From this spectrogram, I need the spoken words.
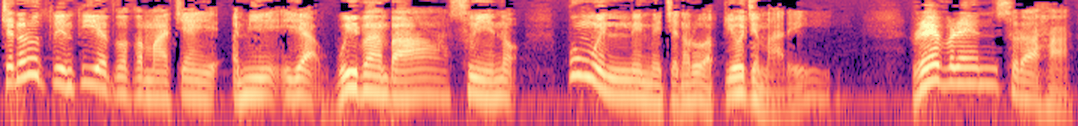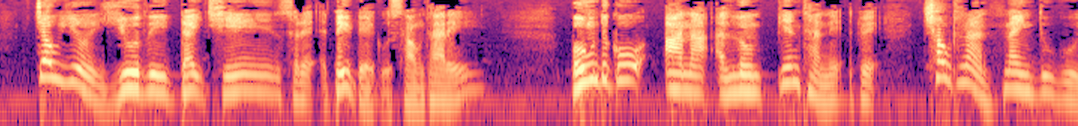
ကျွန်တော်တို့သင်သိရသောသမာကျမ်းရဲ့အမြင်အရဝေဖန်ပါဆိုရင်တော့ပုံဝင်လင်းမယ်ကျွန်တော်တို့ကပြောကြပါလေ Reverend ဆိုတာဟာကြောက်ရွံ့ယူသည်တိုက်ခြင်းဆိုတဲ့အတိတ်တွေကိုဆောင်းထားတယ်ဘုံတကိုးအာနာအလွန်ပြင်းထန်တဲ့အတွက်၆လှန့်နှိုင်သူကို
